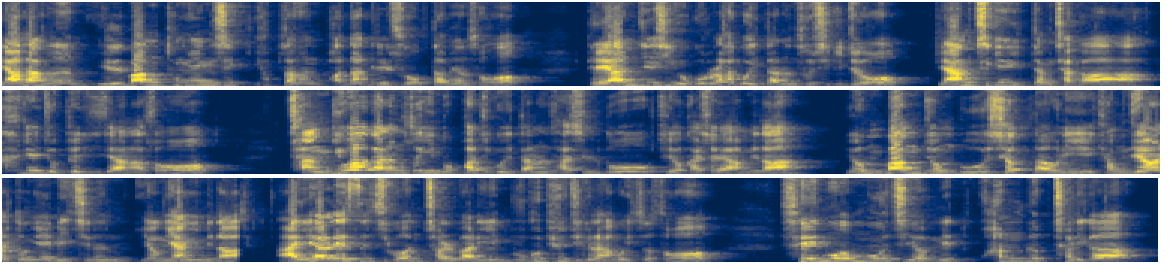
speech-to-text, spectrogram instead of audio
야당은 일방 통행식 협상은 받아들일 수 없다면서 대안 제시 요구를 하고 있다는 소식이죠. 양측의 입장차가 크게 좁혀지지 않아서 장기화 가능성이 높아지고 있다는 사실도 기억하셔야 합니다. 연방정부 셧다운이 경제활동에 미치는 영향입니다. IRS 직원 절반이 무급휴직을 하고 있어서 세무 업무 지연 및 환급 처리가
